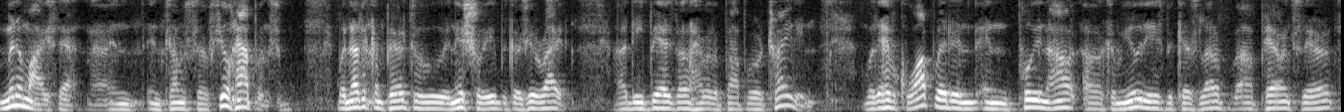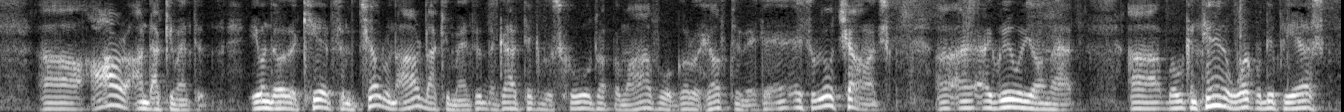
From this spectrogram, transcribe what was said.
minimize that uh, in, in terms of still happens, but nothing compared to initially because you're right, uh, DPS doesn't have the proper training. But they have cooperated in, in pulling out uh, communities because a lot of uh, parents there uh, are undocumented. Even though the kids and the children are documented, they got to take them to school, drop them off, or go to a health clinic. It's a real challenge. I, I agree with you on that. Uh, but we continue to work with DPS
